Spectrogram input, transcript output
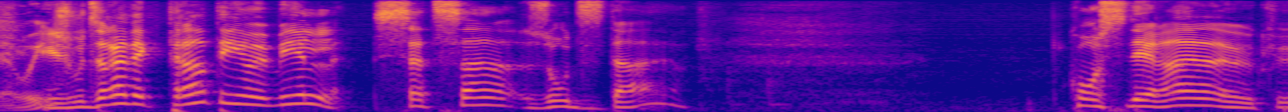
Ben et je vous dirais, avec 31 700 auditeurs, considérant euh, que,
